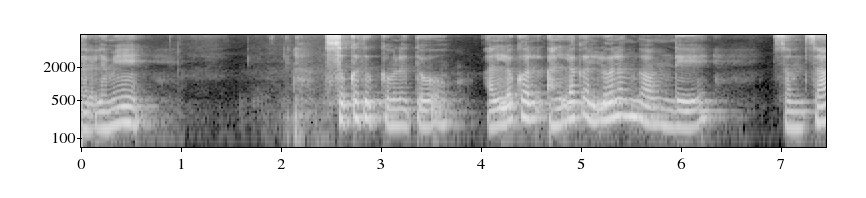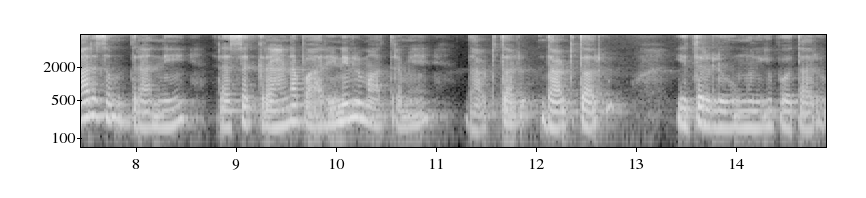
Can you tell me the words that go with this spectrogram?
గరళమే సుఖదుఖములతో అల్లకల్ అల్లకల్లోలంగా ఉండే సంసార సముద్రాన్ని రసగ్రహణ పారిణులు మాత్రమే దాటుతాడు దాటుతారు. ఇతరులు మునిగిపోతారు.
